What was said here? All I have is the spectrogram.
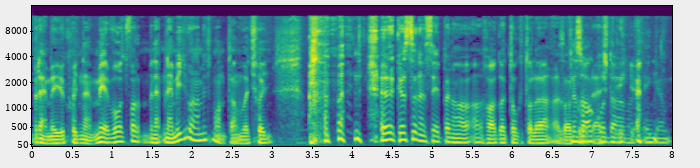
reméljük, hogy nem. Miért volt val- nem, nem így van, amit mondtam, vagy hogy köszönöm szépen a, a hallgatóktól az Az aggódást. aggodalmat, igen.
